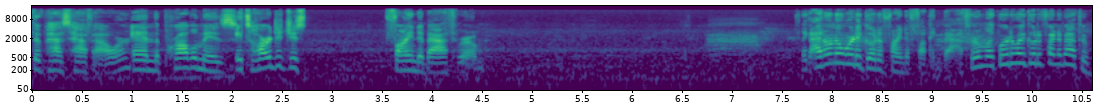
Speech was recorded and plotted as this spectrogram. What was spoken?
the past half hour. And the problem is, it's hard to just find a bathroom. Like, I don't know where to go to find a fucking bathroom. Like, where do I go to find a bathroom?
